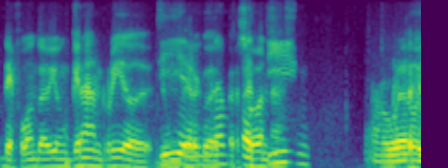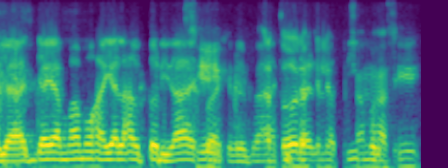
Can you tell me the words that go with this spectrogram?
de fondo había un gran ruido de, de Sí, un hay vergo de personas. patín. Ah, bueno, ya, ya llamamos ahí a las autoridades Sí, para que les vayan a todos los que le escuchamos porque- así,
